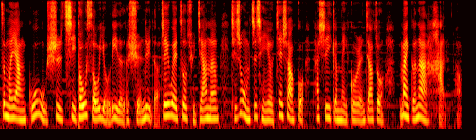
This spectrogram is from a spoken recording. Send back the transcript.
这么样鼓舞士气、抖擞有力的旋律的这一位作曲家呢，其实我们之前也有介绍过，他是一个美国人，叫做麦格纳罕。好，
